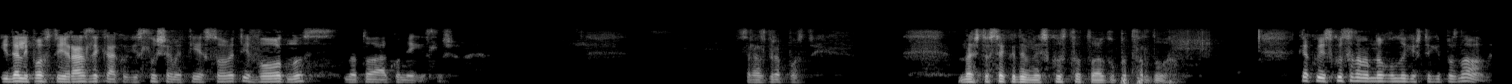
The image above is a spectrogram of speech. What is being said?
и дали постои разлика ако ги слушаме тие совети во однос на тоа ако не ги слушаме. Се разбира, постои. Нашето секојдневно искуство тоа го потврдува. Како и на многу луѓе што ги познаваме.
